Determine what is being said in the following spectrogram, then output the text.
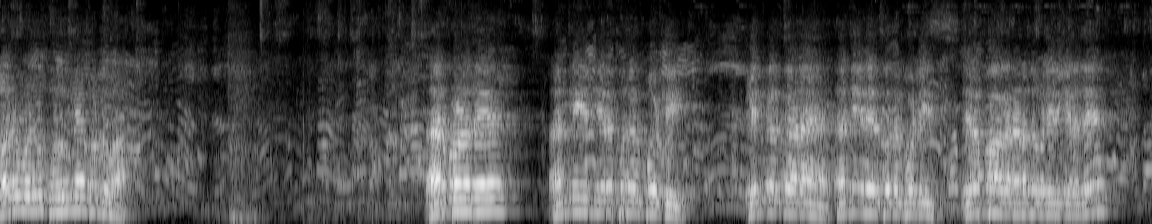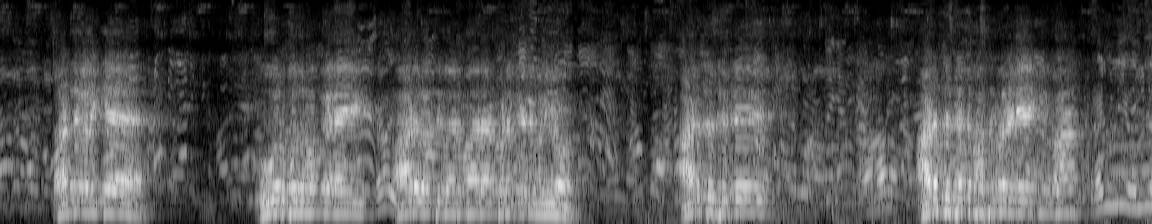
வரும்போது பொறுமையா கொண்டு வா. தற்பொழுது தண்ணீர் நிரப்புதல் போட்டி. பெண்களுக்கான தண்ணீர் நிரப்புதல் போட்டி சிறப்பாக நடந்து கொண்டிருக்கிறது. கண்டுகளிக்க ஊர் பொதுமக்களை ஆடல் வந்து வருமாறு அன்புடன் கேட்டுக்கொள்கிறோம். அடுத்த செட்டு அடுத்த செட்டு பசங்க ரெடி ஆகிக்குமா தண்ணி வந்து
